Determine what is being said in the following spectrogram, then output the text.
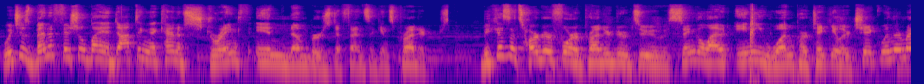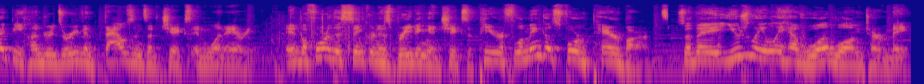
which is beneficial by adopting a kind of strength in numbers defense against predators. Because it's harder for a predator to single out any one particular chick when there might be hundreds or even thousands of chicks in one area. And before the synchronous breeding and chicks appear, flamingos form pair bonds, so they usually only have one long-term mate.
